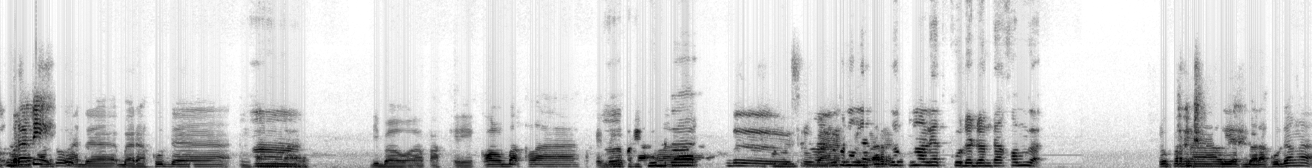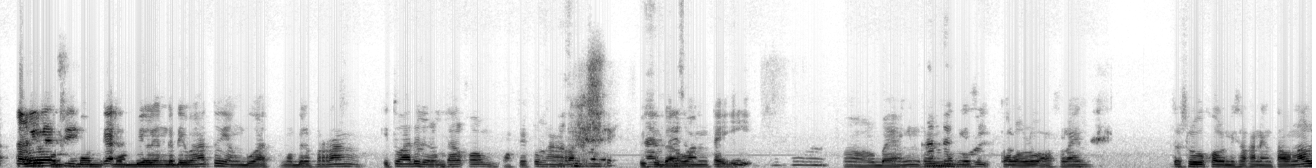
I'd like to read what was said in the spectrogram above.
dari berarti- tuh ada barakuda, entah Ah. ntar dibawa pakai kolbak lah, pakai Ah, beta pakai kuda. lah. Be, seru Nah, lu banget. pernah lihat lu pernah lihat kuda dalam Telkom nggak? Lu pernah lihat barakuda nggak? Nggak Lu lihat mob- sih, mob- nggak. mobil yang gede banget tuh yang buat mobil perang itu ada dalam Telkom. Waktu itu ngarep wisudawan TI. Oh, lu bayangin keren banget nggak sih kalau lu offline. Terus lu kalau misalkan yang tahun lalu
